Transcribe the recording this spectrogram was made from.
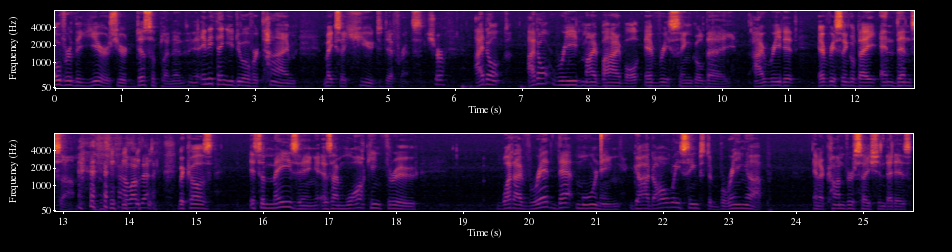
over the years, your discipline and anything you do over time makes a huge difference. Sure. I don't I don't read my Bible every single day. I read it every single day and then some I love that. because it's amazing as I'm walking through what I've read that morning, God always seems to bring up in a conversation that is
